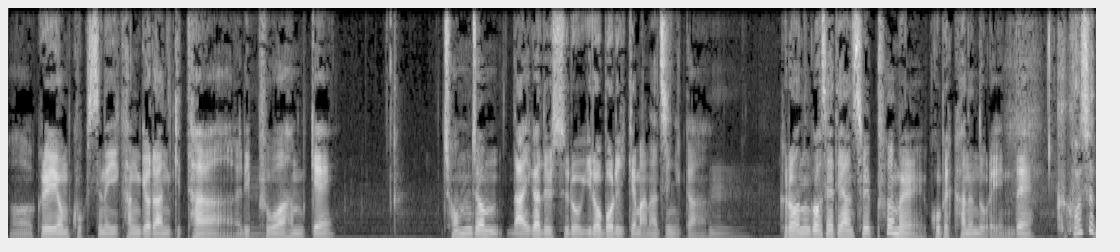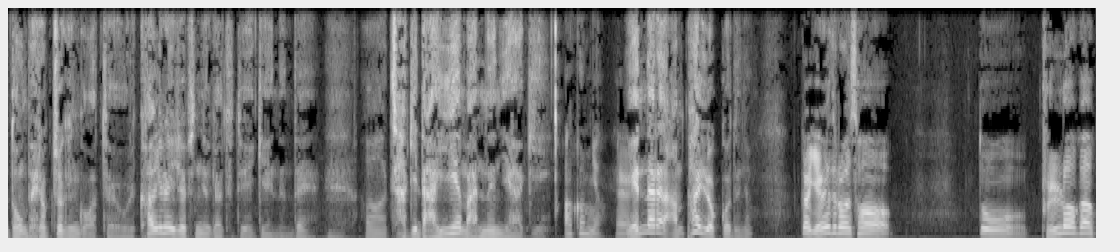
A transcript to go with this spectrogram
어, 그레이엄 콕슨의 이 간결한 기타 리프와 함께 점점 나이가 들수록 잃어버릴 게 많아지니까 음. 그런 것에 대한 슬픔을 고백하는 노래인데 그 컨셉 너무 매력적인 것 같아요. 우리 칼리 레이 젭슨 얘기할 때도 얘기했는데, 어, 자기 나이에 맞는 이야기. 아 그럼요. 예. 옛날엔 안 팔렸거든요. 그러니까 예를 들어서 또 블러가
